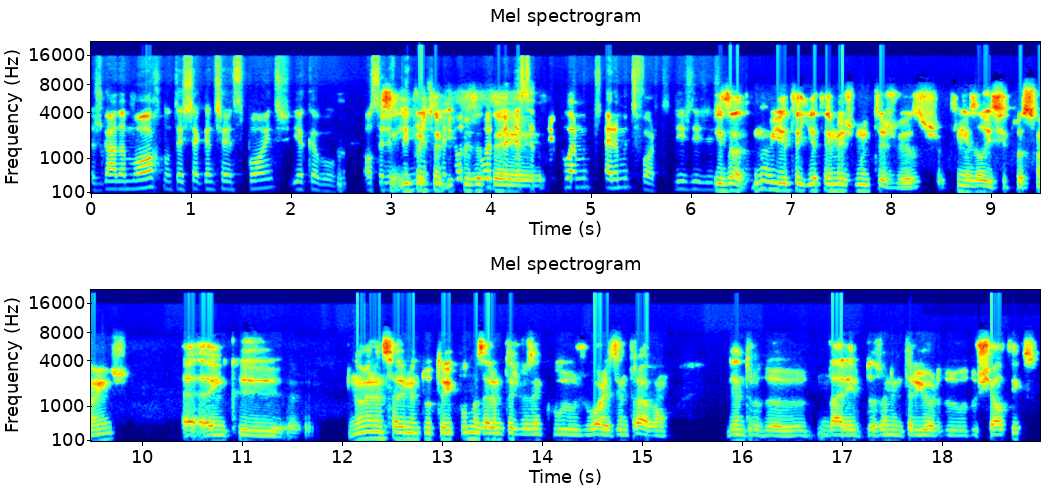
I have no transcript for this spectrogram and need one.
a jogada morre, não tem second chance points e acabou. Ou seja, Sim, e depois, e depois até... era muito, era muito forte. Diz, diz, diz. Exato, não, e, até, e até mesmo muitas vezes tinhas ali situações uh, em que não era necessariamente do triplo, mas era muitas vezes em que os Warriors entravam dentro do, da área da zona interior do, do Celtics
